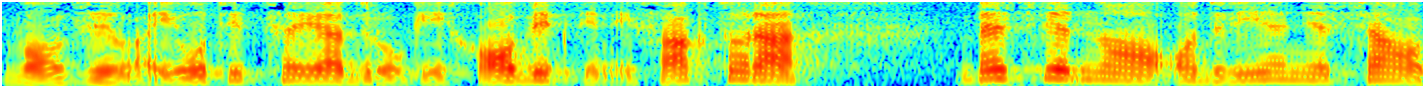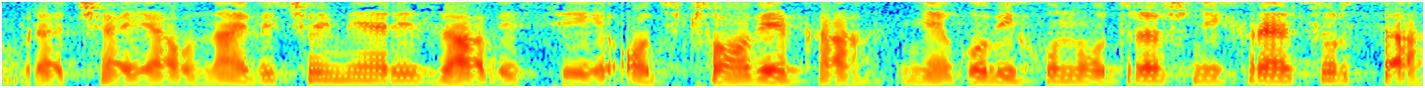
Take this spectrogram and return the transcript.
vozila i uticaja drugih objektivnih faktora, bezbjedno odvijanje saobraćaja u najvećoj mjeri zavisi od čovjeka, njegovih unutrašnjih resursa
